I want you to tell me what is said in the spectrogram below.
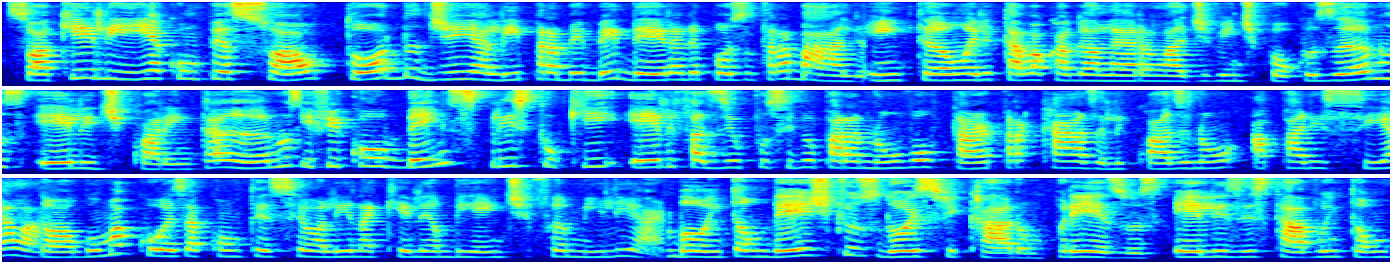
só que ele ia com o pessoal todo dia ali para bebedeira depois do trabalho. Então ele tava com a galera lá de 20 e poucos anos, ele de 40 anos, e ficou bem explícito que ele fazia o possível para não voltar para casa. Ele quase não aparecia lá. Então alguma coisa aconteceu ali naquele ambiente familiar. Bom, então desde que os dois ficaram presos, eles estavam então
